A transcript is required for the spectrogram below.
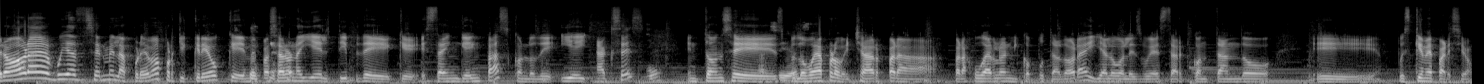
Pero ahora voy a hacerme la prueba porque creo que me pasaron ahí el tip de que está en Game Pass con lo de EA Access. Entonces pues, lo voy a aprovechar para, para jugarlo en mi computadora y ya luego les voy a estar contando eh, pues qué me pareció.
